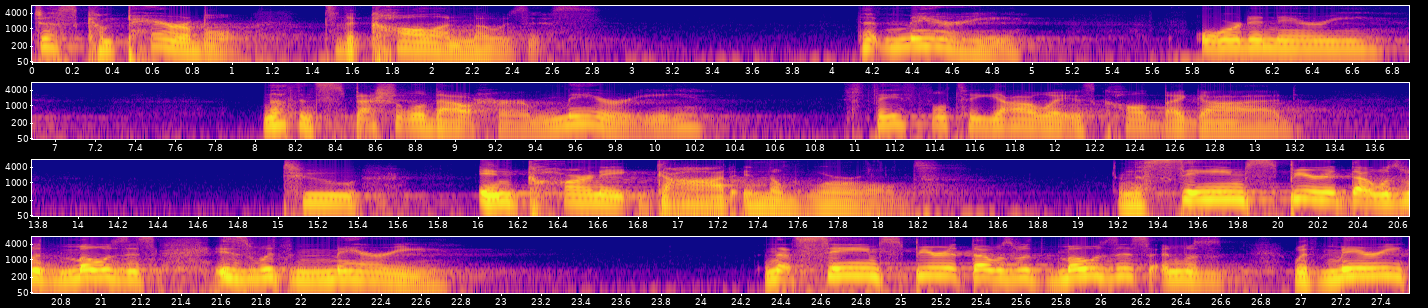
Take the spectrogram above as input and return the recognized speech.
just comparable to the call on Moses. That Mary, ordinary, nothing special about her, Mary, faithful to Yahweh, is called by God to incarnate God in the world. And the same spirit that was with Moses is with Mary. And that same spirit that was with Moses and was with Mary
